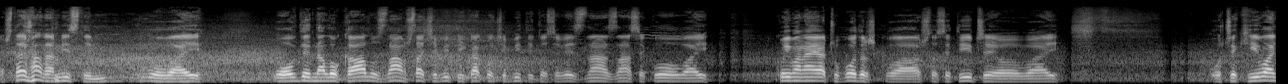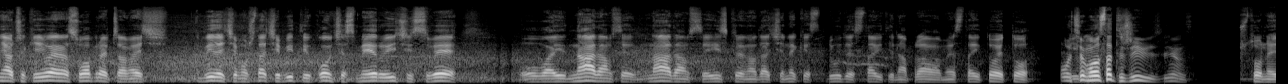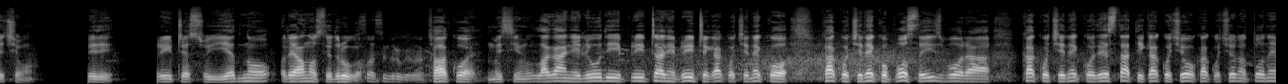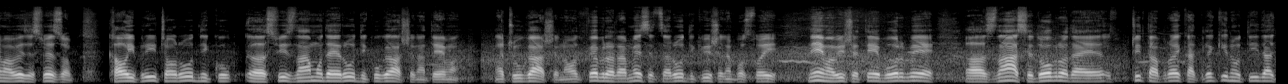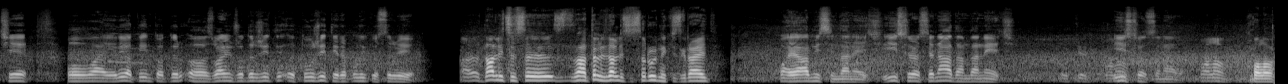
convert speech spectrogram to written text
A šta ima da mislim, ovaj, ovdje na lokalu znam šta će biti i kako će biti, to se već zna, zna se ko, ovaj, ko ima najjaču podršku, a što se tiče ovaj, očekivanja, očekivanja su oprečan već. Vidjet ćemo šta će biti, u kom će smeru ići sve. Ovaj, nadam se, nadam se iskreno da će neke ljude staviti na prava mesta i to je to. Hoćemo ostati živi, izvinjam se. Što nećemo? Vidi, priče su jedno, realnost je drugo. Sasvim drugo, da. Tako je. Mislim, laganje ljudi, pričanje priče kako će neko, kako će neko posle izbora, kako će neko nestati, kako će ovo, kako će ono, to nema veze s vezom. Kao i priča o rudniku, e, svi znamo da je rudnik ugašena tema. Znači ugašena. Od februara mjeseca rudnik više ne postoji. Nema više te borbe. E, Zna se dobro da je čitav projekat prekinut i da će ovaj, Rio Tinto e, zvanično držiti, tužiti Republiku Srbiju. A da li će se, znate li da li će se rudnik izgraditi? Pa ja mislim da neće. Iskreno se nadam da neće. Okay, hvala. Iskreno se nadam. Hvala. Hvala.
